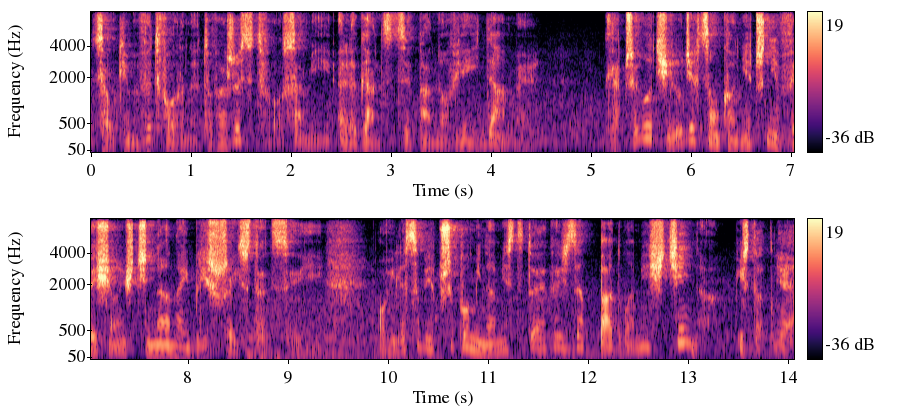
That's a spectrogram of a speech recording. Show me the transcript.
Całkiem wytworne towarzystwo, sami eleganccy panowie i damy. Dlaczego ci ludzie chcą koniecznie wysiąść na najbliższej stacji? O ile sobie przypominam, jest to jakaś zapadła mieścina. Istotnie.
